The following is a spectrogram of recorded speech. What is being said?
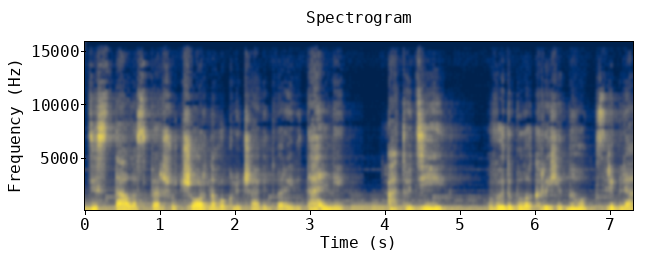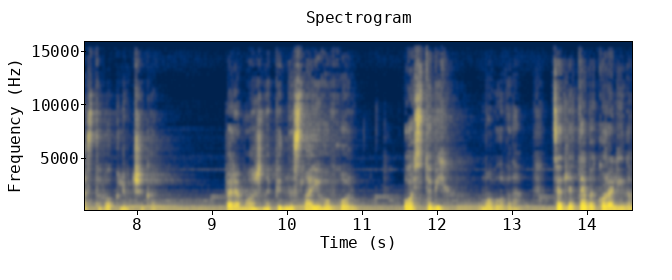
дістала спершу чорного ключа від дверей вітальні, а тоді видобула крихітного сріблястого ключика. Переможно піднесла його вгору. Ось тобі, мовила вона. Це для тебе, Короліно,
